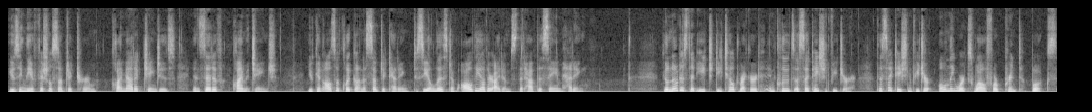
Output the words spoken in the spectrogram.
using the official subject term, climatic changes, instead of climate change. You can also click on a subject heading to see a list of all the other items that have the same heading. You'll notice that each detailed record includes a citation feature. This citation feature only works well for print books.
